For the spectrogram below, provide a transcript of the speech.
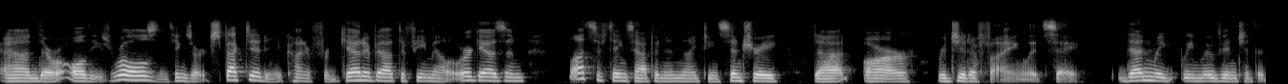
and there are all these roles and things are expected and you kind of forget about the female orgasm. Lots of things happen in the 19th century that are rigidifying let's say. Then we, we move into the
